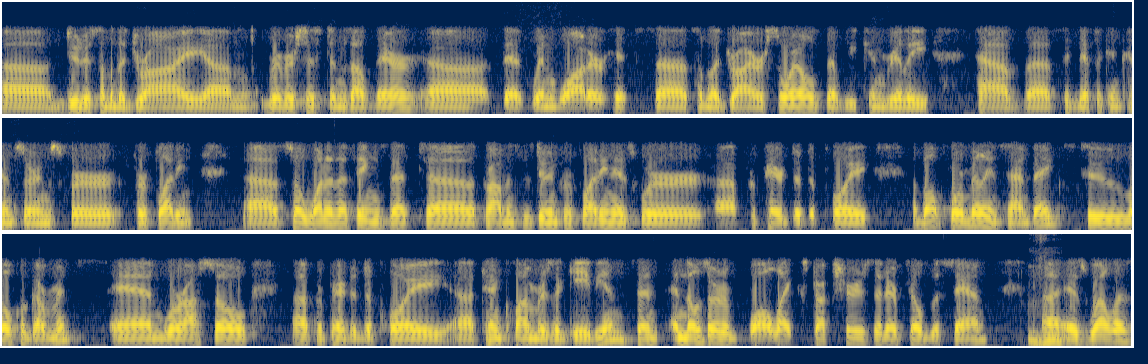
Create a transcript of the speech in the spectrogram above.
uh, due to some of the dry um, river systems out there, uh, that when water hits uh, some of the drier soils, that we can really have uh, significant concerns for, for flooding. Uh, so, one of the things that the province is doing for flooding is we're prepared to deploy about 4 million sandbags to local governments, and we're also uh, prepared to deploy uh, 10 kilometers of gabions, and, and those are wall like structures that are filled with sand, mm-hmm. as well as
